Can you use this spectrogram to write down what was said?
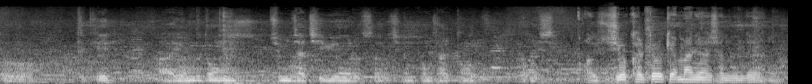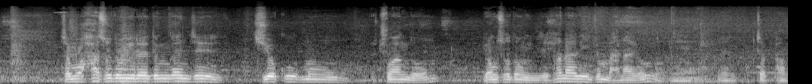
또 특히 어, 영구동 주민자치위원으로서 지금 봉사활동을 하고 있습니다. 어, 지역 활동을 꽤 많이 하셨는데 저뭐 하소동이라든가 이제 지역구 뭐 중앙동, 영소동 이제 현안이 좀 많아요. 네, 복잡하고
